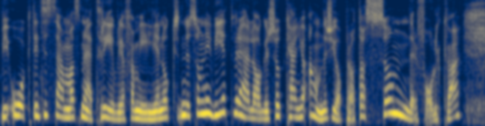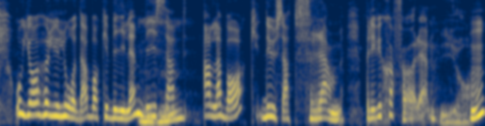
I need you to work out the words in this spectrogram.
Vi åkte tillsammans med den här trevliga familjen och nu, som ni vet vid det här laget så kan ju Anders och jag prata sönder folk va. Och jag höll ju låda bak i bilen. Vi Mhm. satt alla bak, du satt fram bredvid chauffören. Ja. Mm.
